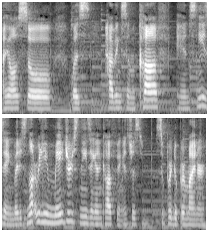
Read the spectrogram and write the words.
I also was having some cough and sneezing, but it's not really major sneezing and coughing. It's just super duper minor.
